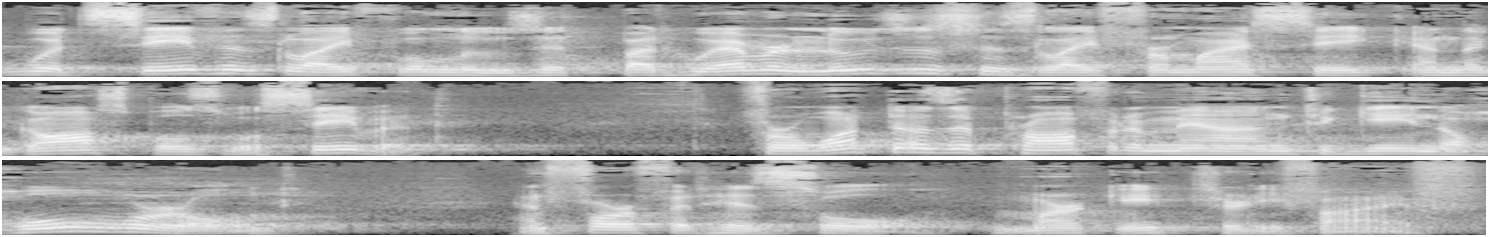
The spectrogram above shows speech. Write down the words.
would save his life will lose it, but whoever loses his life for my sake and the gospel's will save it. For what does it profit a man to gain the whole world and forfeit his soul? Mark 8:35.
